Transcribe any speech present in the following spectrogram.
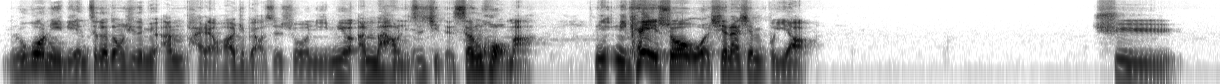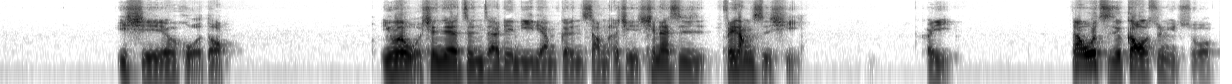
如果你连这个东西都没有安排的话，就表示说你没有安排好你自己的生活嘛。你你可以说我现在先不要去一些活动。因为我现在正在练力量跟上，而且现在是非常时期，可以。那我只是告诉你说，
